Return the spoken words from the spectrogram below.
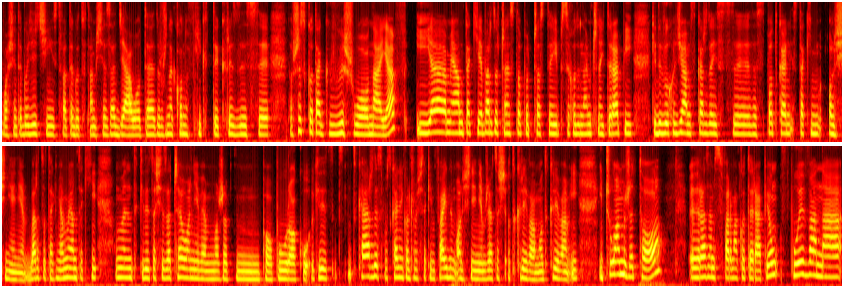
właśnie tego dzieciństwa, tego, co tam się zadziało, te różne konflikty, kryzysy, to wszystko tak wyszło na jaw i ja miałam takie bardzo często podczas tej psychodynamicznej terapii, kiedy wychodziłam z każdej z, ze spotkań z takim olśnieniem, bardzo tak, miałam, miałam taki moment, kiedy to się zaczęło, nie wiem, może mm, po pół roku, kiedy każde spotkanie kończyło się takim fajnym olśnieniem, że ja coś odkrywam, odkrywam i, i czułam, że to y, razem z farmakoterapią wpływa na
